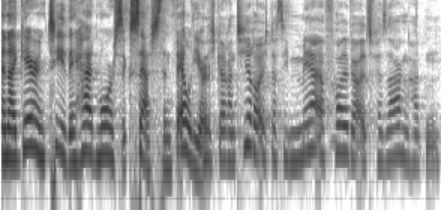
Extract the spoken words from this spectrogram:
And I guarantee they had more success than Und failure. ich garantiere euch, dass sie mehr Erfolge als Versagen hatten.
